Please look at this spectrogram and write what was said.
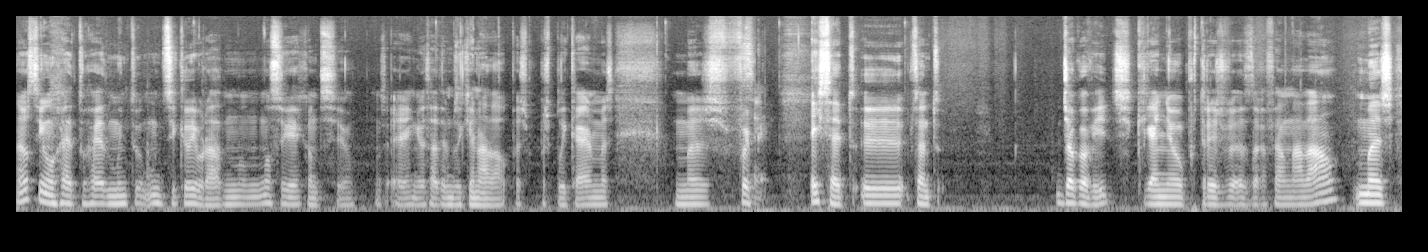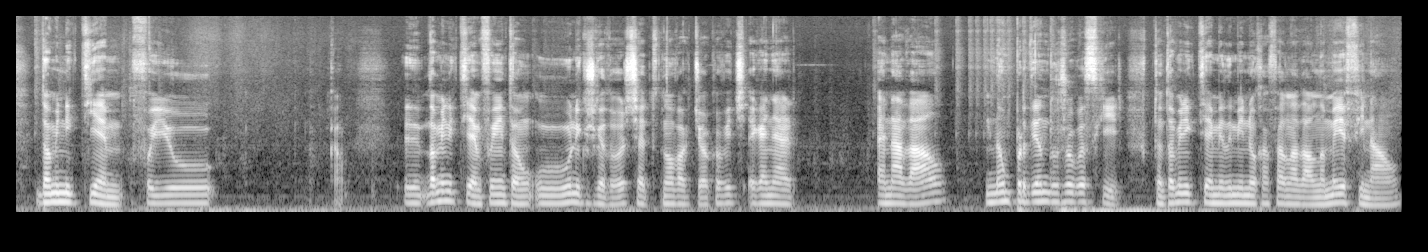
não, tinham um head-to-head muito, muito desequilibrado. Não, não sei o que aconteceu. É engraçado termos aqui o Nadal para, para explicar, mas, mas foi Sim. Exceto, eh, portanto, Djokovic, que ganhou por três vezes a Rafael Nadal, mas Dominic Thiem foi o. Calma. Eh, Dominic Thiem foi então o único jogador, exceto Novak Djokovic, a ganhar a Nadal, não perdendo o jogo a seguir. Portanto, Dominic Thiem eliminou Rafael Nadal na meia final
